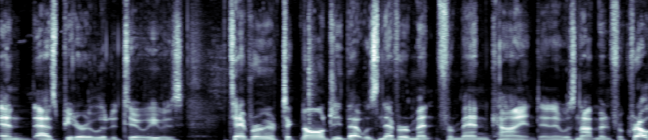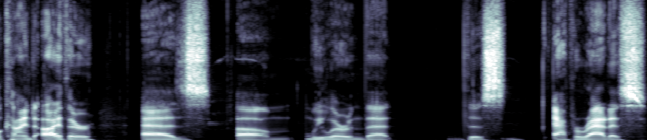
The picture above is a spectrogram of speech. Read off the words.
and as Peter alluded to, he was tampering with technology that was never meant for mankind, and it was not meant for Krellkind either. As um, we learned that this apparatus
